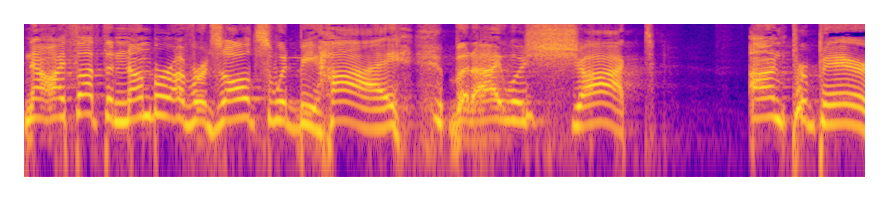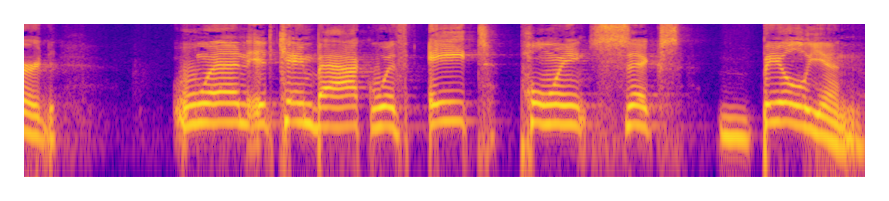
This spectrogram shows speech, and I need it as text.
Now, I thought the number of results would be high, but I was shocked, unprepared, when it came back with 8.6 billion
